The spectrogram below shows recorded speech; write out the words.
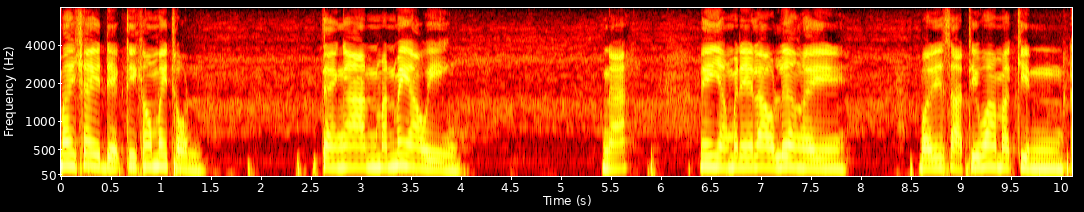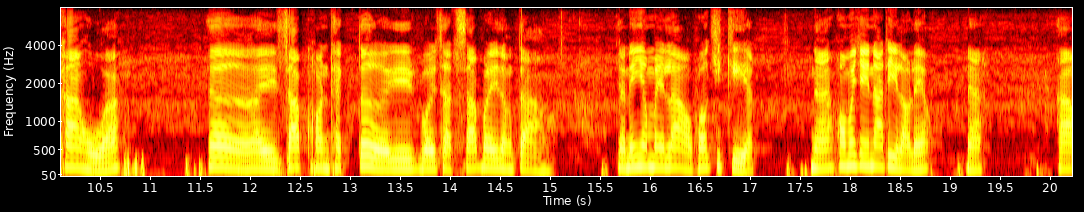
ไม่ใช่เด็กที่เขาไม่ทน แต่งานมันไม่เอาเองนะ นี่ยังไม่ได้เล่าเรื่องไอ้ บริษัทที่ว่ามากินค่าหัว เออไอ้ซับคอนแทคเตอร์บริษัทซับอะไรต่างๆ อย่างนี้ยังไม่เล่าเพราะขี้เกียจนะเพราะไม่ใช่หน้าที่เราแล้วนะ เอา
